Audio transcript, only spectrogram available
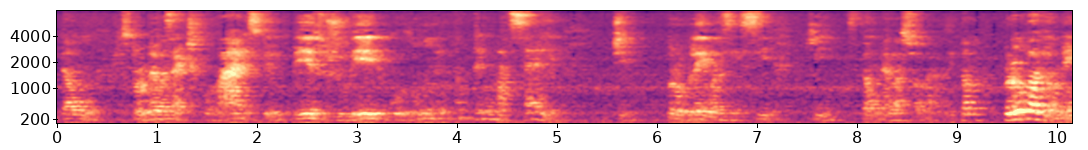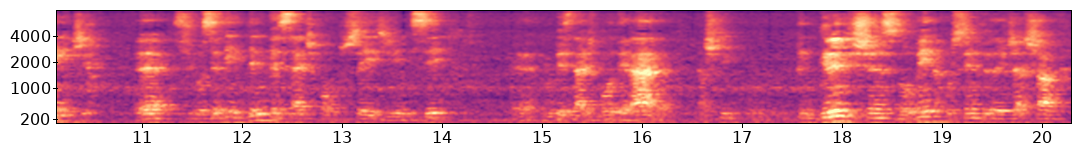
então, os problemas articulares pelo peso, joelho, coluna. Então, tem uma série de problemas em si que estão relacionados. Então, provavelmente, é, se você tem 37,6 de IMC, é, obesidade moderada, acho que tem grande chance, 90% de gente achar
